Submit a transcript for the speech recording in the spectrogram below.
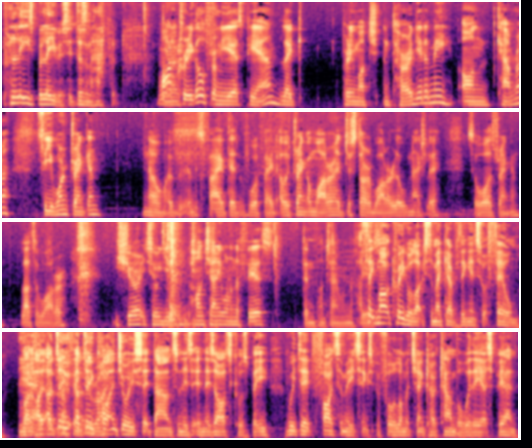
Please believe us, it doesn't happen. You Mark know? Kriegel from ESPN like pretty much interrogated me on camera. So you weren't drinking? No, it, it was five days before the fight. I was drinking water. I just started water loading actually, so I was drinking lots of water. You sure? So you didn't punch anyone in the face? Didn't punch anyone in the face. I think Mark Kriegel likes to make everything into a film. Like, Yeah, I, I I do. I, do quite right. enjoy his sit downs and his in his articles. But he, we did fighter meetings before Lomachenko Campbell with ESPN.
